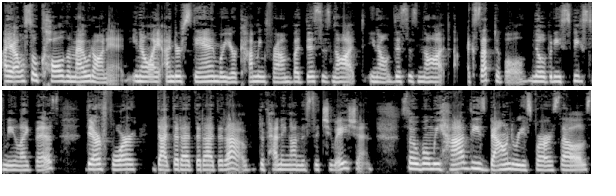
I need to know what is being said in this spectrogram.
I also call them out on it. You know, I understand where you're coming from, but this is not, you know, this is not acceptable. Nobody speaks to me like this. Therefore, da da da da da da da, depending on the situation. So when we have these boundaries for ourselves,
